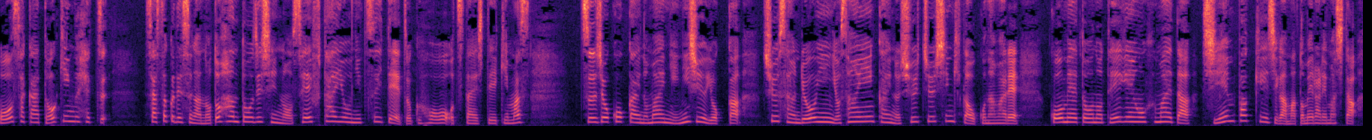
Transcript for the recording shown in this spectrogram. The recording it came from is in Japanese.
大阪トーキングヘッズ。早速ですが能登半島地震の政府対応について続報をお伝えしていきます。通常国会の前に24日衆参両院予算委員会の集中審議が行われ公明党の提言を踏まえた支援パッケージがまとめられました。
